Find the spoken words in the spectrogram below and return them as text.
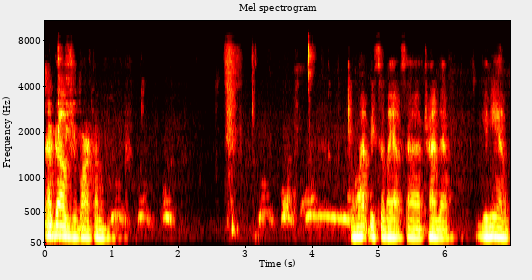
Our dogs are barking. There might be somebody outside trying to get in.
